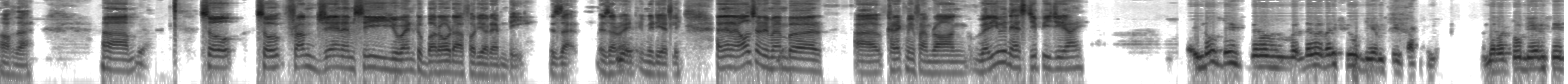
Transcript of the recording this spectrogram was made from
of that. Um, Yeah. So, so from JNMC, you went to Baroda for your MD. Is that is that right? Yes. Immediately, and then I also remember. Uh, correct me if I'm wrong. Were you in SGPGI? In those days, there was there were very few DMCs actually. There were two DMCs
